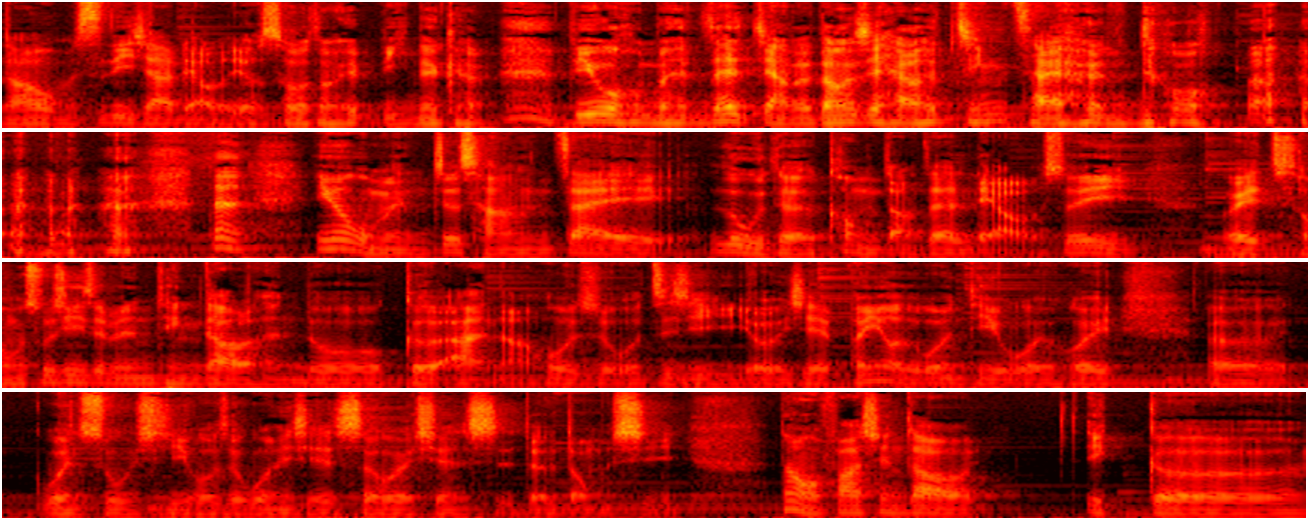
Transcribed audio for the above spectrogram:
然后我们私底下聊的，有时候都会比那个比我们在讲的东西还要精彩很多。但因为我们就常在录的空档在聊，所以我也从苏西这边听到了很多个案啊，或者是我自己有一些朋友的问题，我也会呃问苏西，或者问一些社会现实的东西。那我发现到一个。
